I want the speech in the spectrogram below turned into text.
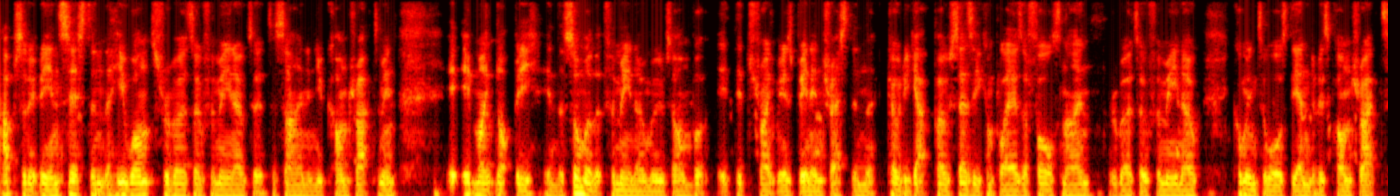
absolutely insistent that he wants Roberto Firmino to, to sign a new contract. I mean, it, it might not be in the summer that Firmino moves on, but it did strike me as being interesting that Cody Gakpo says he can play as a false nine. Roberto Firmino coming towards the end of his contract.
